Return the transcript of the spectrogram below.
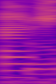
We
